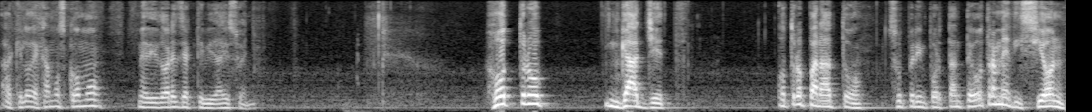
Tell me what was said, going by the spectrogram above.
aquí lo dejamos como medidores de actividad y sueño. Otro gadget, otro aparato súper importante, otra medición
